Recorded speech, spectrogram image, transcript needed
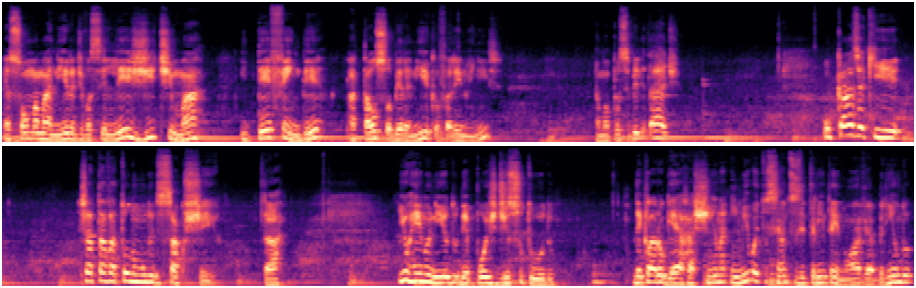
é só uma maneira de você legitimar e defender a tal soberania que eu falei no início? É uma possibilidade. O caso é que já estava todo mundo de saco cheio, tá? E o Reino Unido, depois disso tudo, declarou guerra à China em 1839, abrindo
